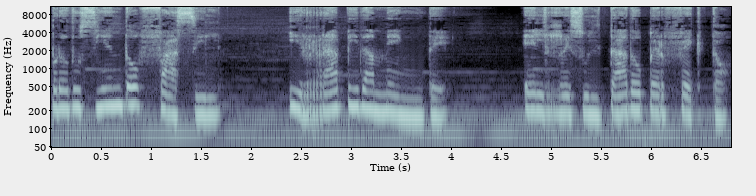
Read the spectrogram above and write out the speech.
produciendo fácil y rápidamente el resultado perfecto.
